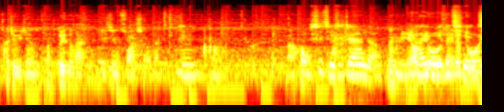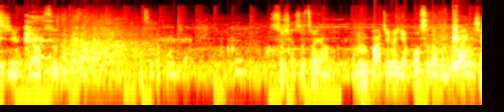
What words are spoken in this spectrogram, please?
他就已经对头他已经耍小的，嗯嗯，然后事情是这样的，那你要比我来的多一些，你要知道，这个多一些。事情是这样的，我们把这个演播室的门关一下。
